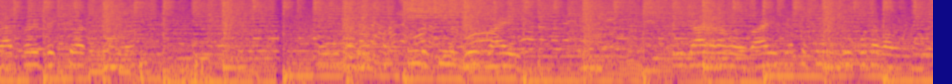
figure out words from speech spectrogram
রাজবাড়ি দেখতে পাচ্ছি আমরা এইগুলো কত সুন্দর সুন্দর ভিউ গাইস এই জায়গা রাখো গাইস এত সুন্দর ভিউ কোথায় পাবো না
